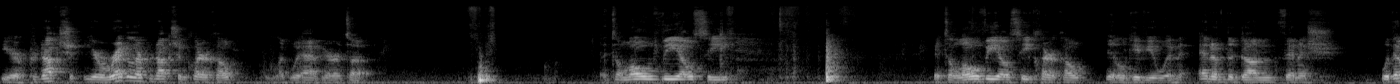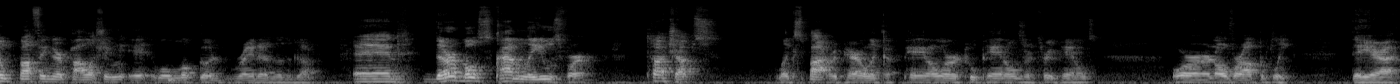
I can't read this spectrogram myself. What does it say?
Your production, your regular production clear coat, like we have here, it's a, it's a low VOC. It's a low VOC clear coat. It'll give you an end of the gun finish. Without buffing or polishing, it will look good right out of the gun. And they're most commonly used for touch-ups, like spot repair, like a panel or two panels or three panels, or an overall complete. They are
